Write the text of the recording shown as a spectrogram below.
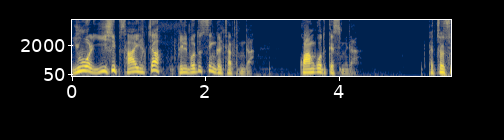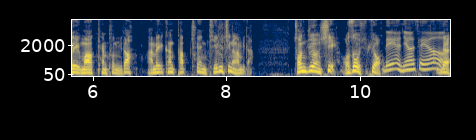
6월 24일자 빌보드 싱글 차트입니다. 광고 듣겠습니다. 배철수의 음악 캠프입니다. American Top 20로 진행합니다. 전주현 씨, 어서 오십시오. 네, 안녕하세요. 네.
